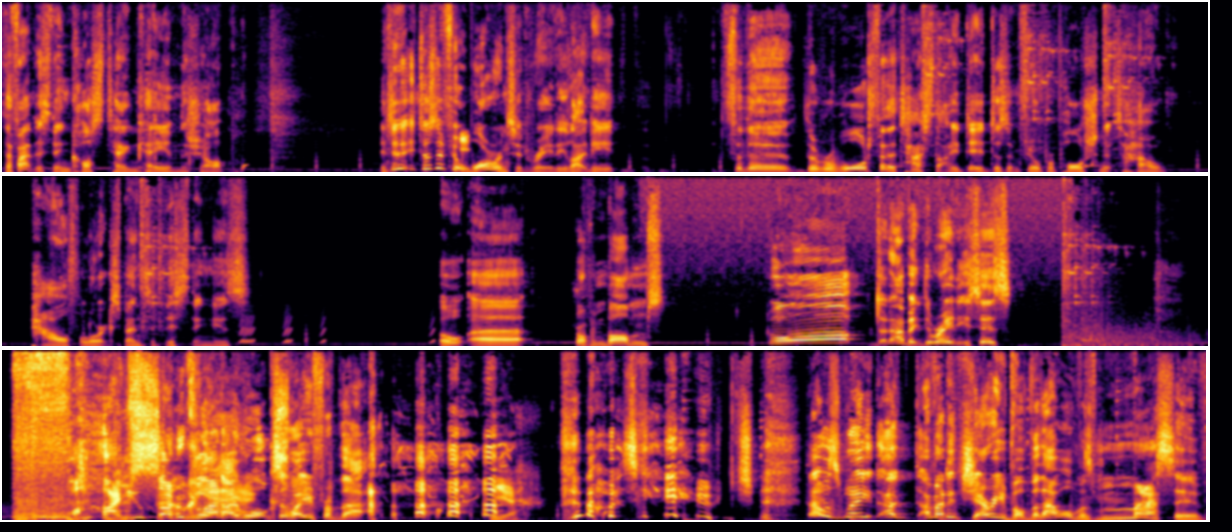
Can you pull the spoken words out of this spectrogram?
The fact this thing costs 10k in the shop, it, it doesn't feel warranted really. Like the for the the reward for the task that I did doesn't feel proportionate to how powerful or expensive this thing is. Oh, uh, dropping bombs. Oh, don't know how big the radius is. I'm so found the glad I walked away from that. yeah. that was huge. That was wait. I, I've had a cherry bomb, but that one was massive.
